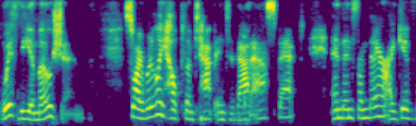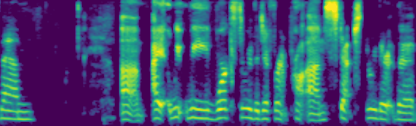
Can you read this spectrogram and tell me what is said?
with the emotion. So I really help them tap into that aspect. And then from there, I give them um, I we, we work through the different pro, um, steps through their the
